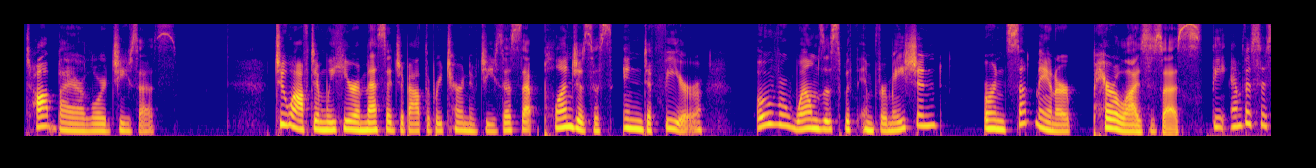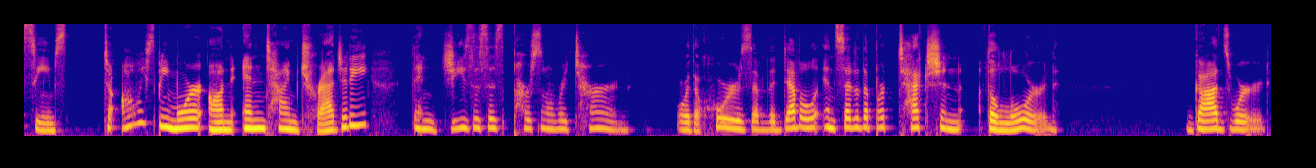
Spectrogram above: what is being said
taught by our Lord Jesus. Too often we hear a message about the return of Jesus that plunges us into fear, overwhelms us with information, or in some manner paralyzes us. The emphasis seems to always be more on end time tragedy than Jesus' personal return or the horrors of the devil instead of the protection of the Lord. God's word,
